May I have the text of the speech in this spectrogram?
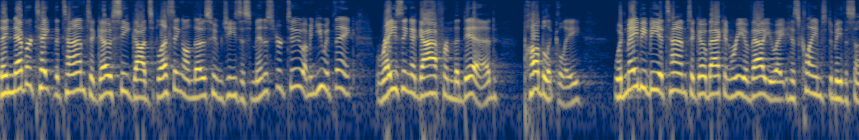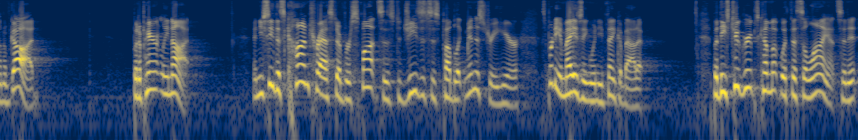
They never take the time to go see God's blessing on those whom Jesus ministered to. I mean, you would think raising a guy from the dead publicly would maybe be a time to go back and reevaluate his claims to be the Son of God. But apparently not. And you see this contrast of responses to Jesus' public ministry here. It's pretty amazing when you think about it. But these two groups come up with this alliance, and it,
